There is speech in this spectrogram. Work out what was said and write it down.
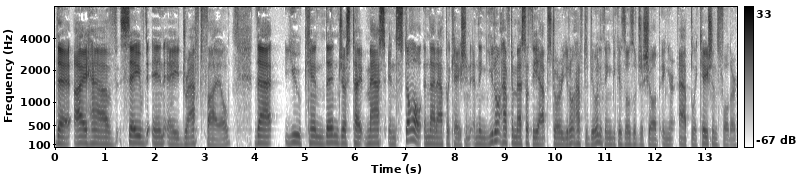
that I have saved in a draft file that you can then just type mas install in that application and then you don't have to mess with the app store. You don't have to do anything because those will just show up in your applications folder.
